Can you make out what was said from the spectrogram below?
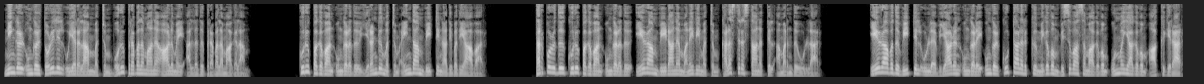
நீங்கள் உங்கள் தொழிலில் உயரலாம் மற்றும் ஒரு பிரபலமான ஆளுமை அல்லது பிரபலமாகலாம். குரு பகவான் உங்களது இரண்டு மற்றும் ஐந்தாம் வீட்டின் அதிபதி ஆவார். தற்பொழுது குரு பகவான் உங்களது ஏழாம் வீடான மனைவி மற்றும் கலஸ்திரஸ்தானத்தில் அமர்ந்து உள்ளார். ஏழாவது வீட்டில் உள்ள வியாழன் உங்களை உங்கள் கூட்டாளருக்கு மிகவும் விசுவாசமாகவும் உண்மையாகவும் ஆக்குகிறார்.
